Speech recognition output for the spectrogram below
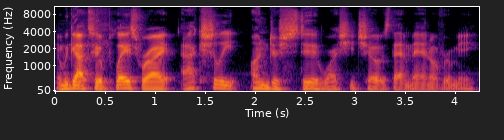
and we got to a place where I actually understood why she chose that man over me.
